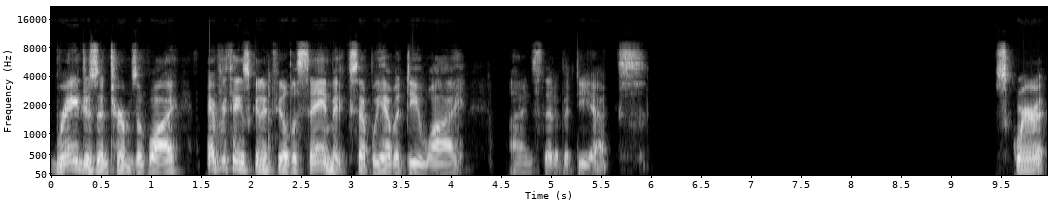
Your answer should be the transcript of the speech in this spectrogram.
ranges in terms of y. Everything's going to feel the same except we have a dy uh, instead of a dx. Square it.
